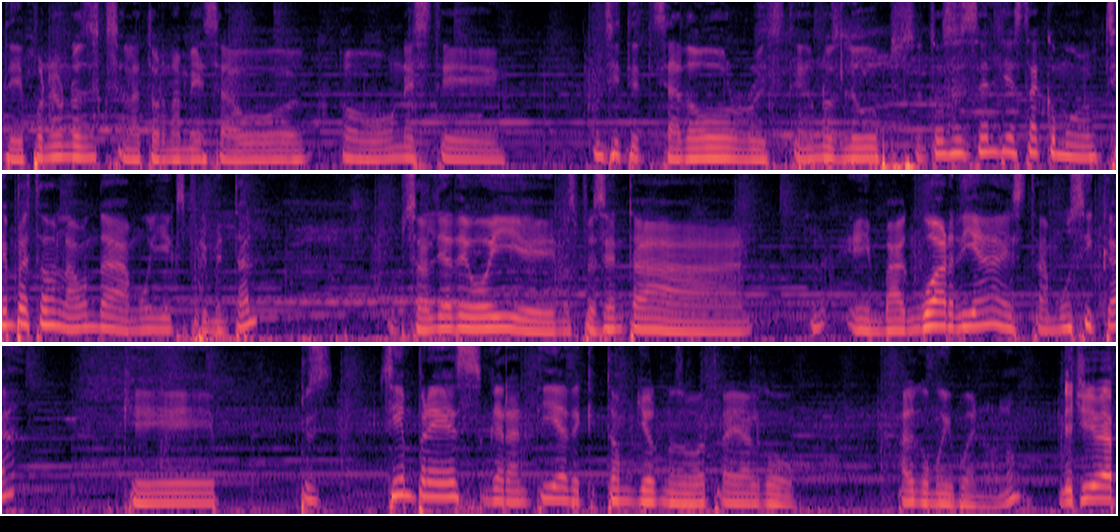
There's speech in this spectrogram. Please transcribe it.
de poner unos discos en la tornamesa o, o un este un sintetizador, este, unos loops. Entonces él ya está como, siempre ha estado en la onda muy experimental. Pues al día de hoy eh, nos presenta en vanguardia esta música que pues siempre es garantía de que Tom York nos va a traer algo algo muy bueno, ¿no? De hecho, ya,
